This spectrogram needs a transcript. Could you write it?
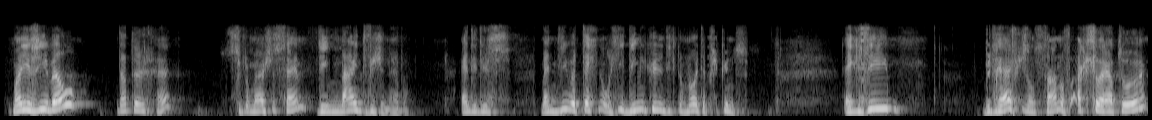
Maar je ziet wel dat er hè, supermuisjes zijn die night vision hebben. En die dus met nieuwe technologie dingen kunnen die ik nog nooit heb gekund. En je ziet bedrijfjes ontstaan, of acceleratoren,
